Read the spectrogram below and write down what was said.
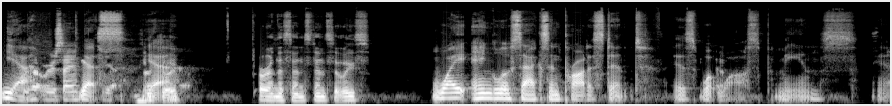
Is yeah that what you're saying? yes one, yeah actually. Or in this instance, at least. white Anglo-Saxon Protestant is what WASP means. Yeah.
